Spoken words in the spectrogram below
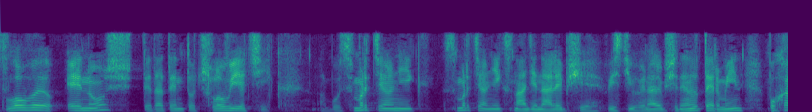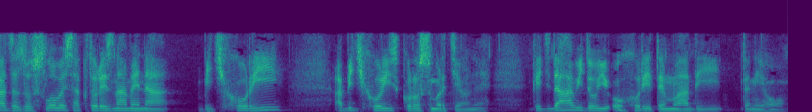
Slovo Enoš, teda tento človečik, alebo smrteľník, smrteľník snáde najlepšie, vystihuje najlepšie tento termín, pochádza zo slovesa, ktoré znamená byť chorý a byť chorý skoro smrteľne. Keď Dávidovi ochorie ten mladý, ten jeho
